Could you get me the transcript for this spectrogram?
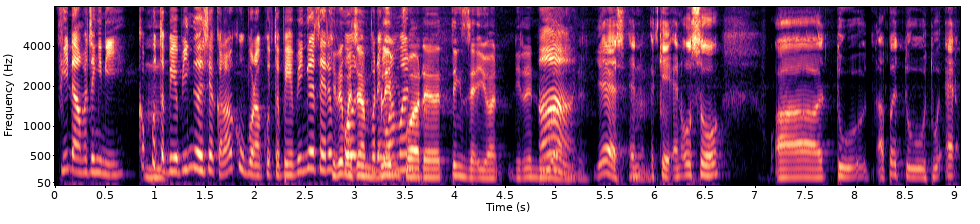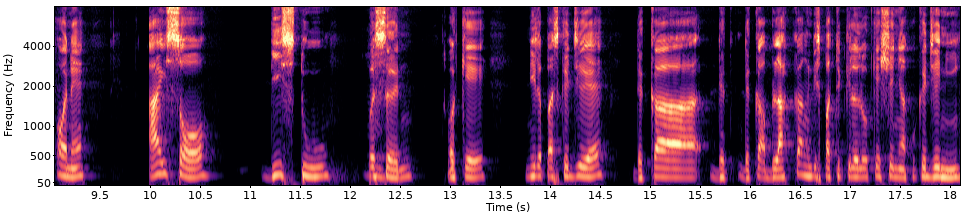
fitnah macam gini. Kau pun terpinga-pinga saya. Kalau aku pun aku terpinga-pinga saya. Kira macam blame for the things that you didn't do Ah. lah. Yes, and okay, and also uh, to apa to to add on eh, I saw these two person, okay, ni lepas kerja eh, dekat de, dekat belakang this particular location yang aku kerja ni,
